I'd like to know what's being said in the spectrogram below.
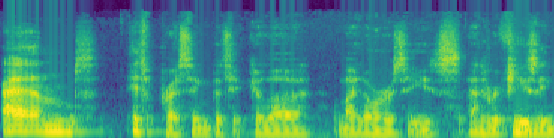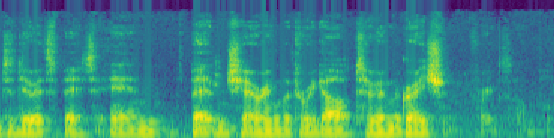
and it oppressing particular minorities and refusing to do its bit in burden sharing with regard to immigration, for example.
